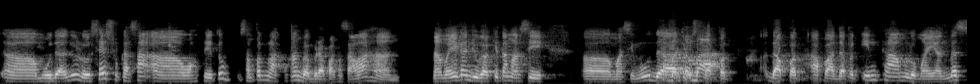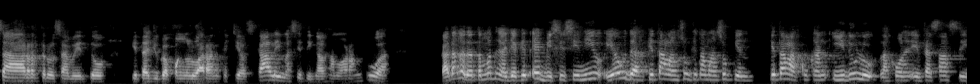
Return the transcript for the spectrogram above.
uh, muda dulu, saya suka uh, waktu itu sempat melakukan beberapa kesalahan. Namanya kan juga kita masih uh, masih muda, Coba-coba. terus dapat dapat apa dapat income lumayan besar, terus habis itu kita juga pengeluaran kecil sekali, masih tinggal sama orang tua. Kadang ada teman ngajakin, eh bisnis ini yuk, ya udah kita langsung kita masukin, kita lakukan i dulu, lakukan investasi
